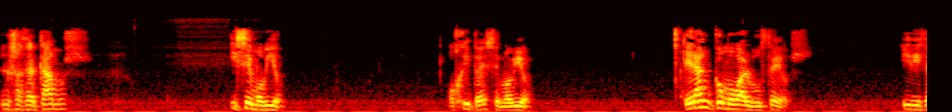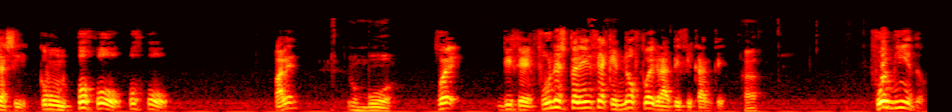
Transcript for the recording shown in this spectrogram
Nos acercamos y se movió. Ojito, ¿eh? Se movió. Eran como balbuceos. Y dice así, como un ojo, ojo. ¿Vale? Un búho. Fue, dice, fue una experiencia que no fue gratificante. Ah. Fue miedo.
